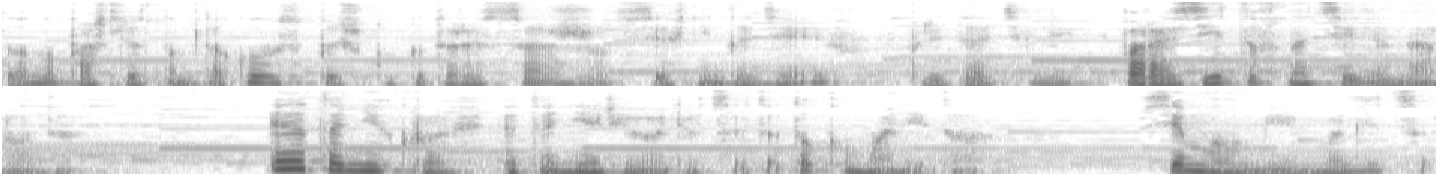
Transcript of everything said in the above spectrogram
то оно пошлет нам такую вспышку, которая сожжет всех негодяев, предателей, паразитов на теле народа. Это не кровь, это не революция, это только молитва. Все мы умеем молиться.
